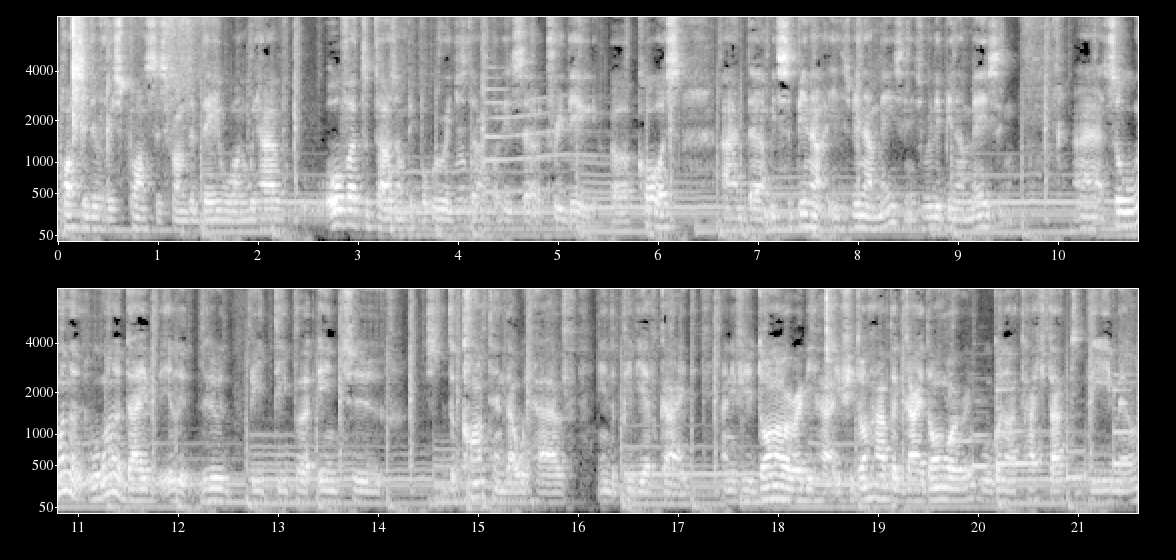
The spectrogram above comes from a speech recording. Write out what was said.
positive responses from the day one. We have over 2,000 people who registered for this uh, three day uh, course, and um, it's been it's been amazing. It's really been amazing. Uh, so we want to we want to dive a little bit deeper into the content that we have in the PDF guide. And if you don't already have, if you don't have the guide, don't worry. We're gonna attach that to the email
